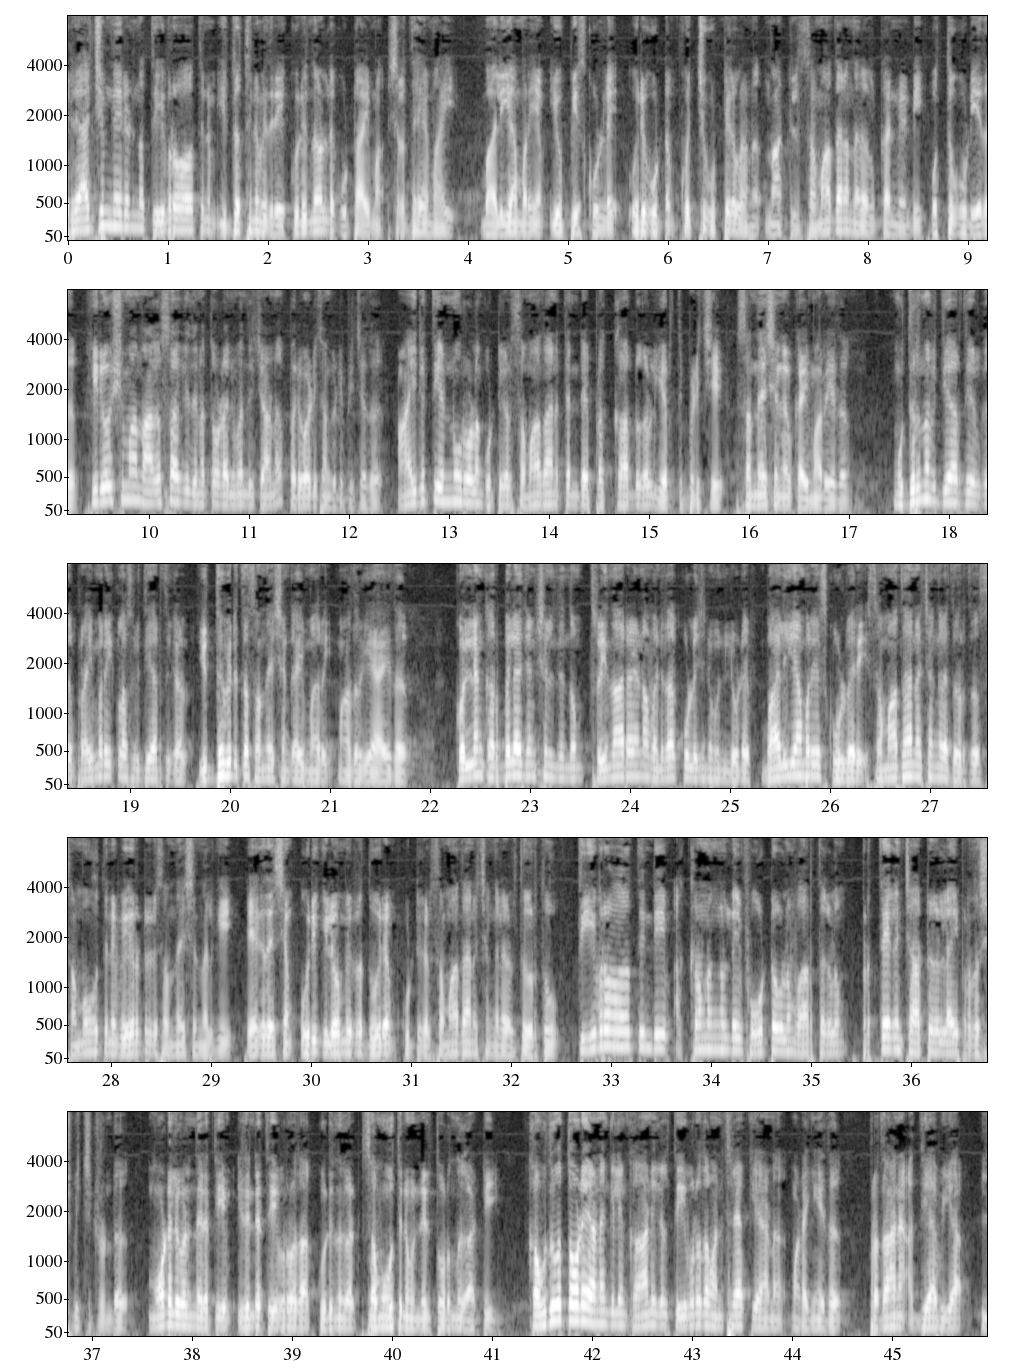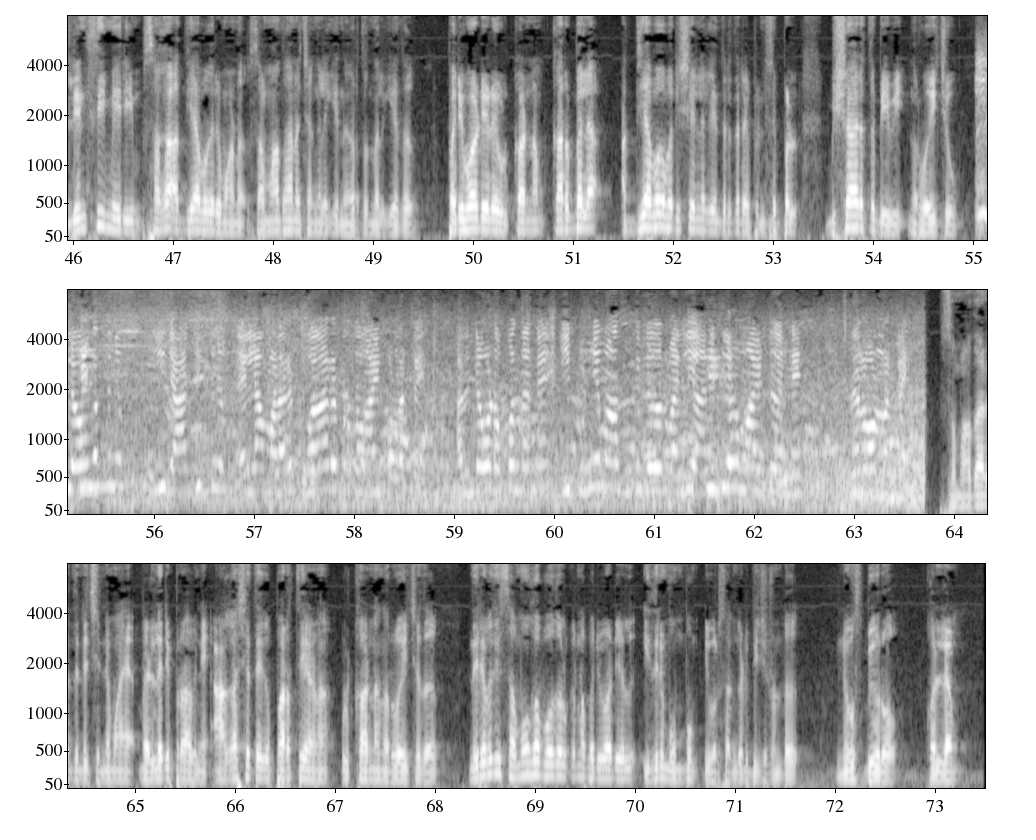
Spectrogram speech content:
രാജ്യം നേരിടുന്ന തീവ്രവാദത്തിനും യുദ്ധത്തിനുമെതിരെ കുരുന്നുകളുടെ കൂട്ടായ്മ ശ്രദ്ധേയമായി. ബാലിയാമറിയം യു പി സ്കൂളിലെ ഒരു കൂട്ടം കൊച്ചുകുട്ടികളാണ് നാട്ടിൽ സമാധാനം നിലനിൽക്കാൻ വേണ്ടി ഒത്തുകൂടിയത്. ഹിരോഷിമ നാഗസാക്കി ദിനത്തോടനുബന്ധിച്ചാണ് പരിപാടി സംഘടിപ്പിച്ചത്. ആയിരത്തി എണ്ണൂറോളം കുട്ടികൾ സമാധാനത്തിന്റെ പ്ലക്കാർഡുകൾ ഉയർത്തിപ്പിടിച്ച് സന്ദേശങ്ങൾ കൈമാറിയത്. മുതിർന്ന വിദ്യാർത്ഥികൾക്ക് പ്രൈമറി ക്ലാസ് വിദ്യാർത്ഥികൾ യുദ്ധവിരുദ്ധ സന്ദേശം കൈമാറി മാതൃകയായത്. കൊല്ലം കർബല ജംഗ്ഷനിൽ നിന്നും ശ്രീനാരായണ വനിതാ കോളേജിന് മുന്നിലൂടെ ബാലിയാമറിയ സ്കൂൾ വരെ സമാധാന ചങ്ങല തീർത്ത് സമൂഹത്തിന് വേറിട്ടൊരു സന്ദേശം നൽകി. ഏകദേശം ഒരു കിലോമീറ്റർ ദൂരം കുട്ടികൾ സമാധാന ചങ്ങലകൾ തീർത്തു. തീവ്രവാദത്തിന്റെയും ആക്രമണങ്ങളുടെയും ഫോട്ടോകളും വാർത്തകളും പ്രത്യേകം ചാർട്ടുകളിലായി പ്രദർശിപ്പിച്ചിട്ടുണ്ട്. മോഡലുകൾ നിരത്തിയും ഇതിന്റെ തീവ്രത കുരുന്നുകൾ സമൂഹത്തിന് മുന്നിൽ തുറന്നുകാട്ടി. കൗതുകത്തോടെയാണെങ്കിലും കാണികൾ തീവ്രത മനസ്സിലാക്കിയാണ് മടങ്ങിയത്. പ്രധാന അധ്യാപിക ലിൻസി മേരിയും സഹ അധ്യാപകരുമാണ് സമാധാന ചങ്ങലയ്ക്ക് നേതൃത്വം നൽകിയത്. പരിപാടിയുടെ ഉദ്ഘാടനം കർബല അധ്യാപക പരിശീലന കേന്ദ്രത്തിലെ പ്രിൻസിപ്പൽ ബിഷാരത്ത് ബീവി നിർവഹിച്ചു. ഈ ലോകത്തിനും ഈ രാജ്യത്തിനും എല്ലാം വളരെ ഉപകാരപ്രദമായി കൊള്ളട്ടെ. അതിന്റെയോടൊപ്പം തന്നെ ഈ പുണ്യമാസത്തിന്റെ ഒരു വലിയ അനുഗ്രഹമായിട്ട് തന്നെ നിറകൊള്ളട്ടെ. സമാധാനത്തിന്റെ ചിഹ്നമായ വെള്ളരിപ്രാവിനെ ആകാശത്തേക്ക് പറത്തിയാണ് ഉദ്ഘാടനം നിർവഹിച്ചത്. നിരവധി സമൂഹ ബോധവൽക്കരണ പരിപാടികൾ ഇതിനു മുമ്പും ഇവർ സംഘടിപ്പിച്ചിട്ടുണ്ട്. News bureau Kollam.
